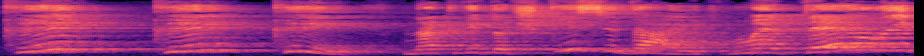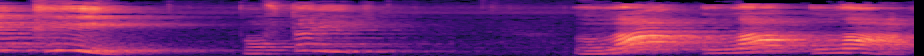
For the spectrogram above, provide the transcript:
Ки-ки-ки. На квіточки сідають метелики. Повторіть. Ла-ла-ла.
